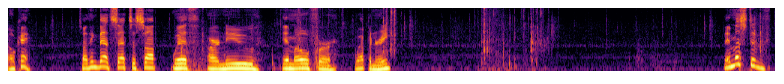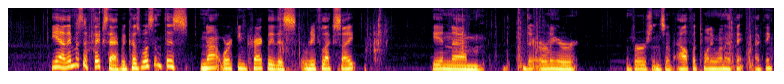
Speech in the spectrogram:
Okay. So I think that sets us up with our new MO for weaponry. They must have, yeah, they must have fixed that because wasn't this not working correctly, this reflex sight in um, the earlier versions of Alpha 21, I think. I think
